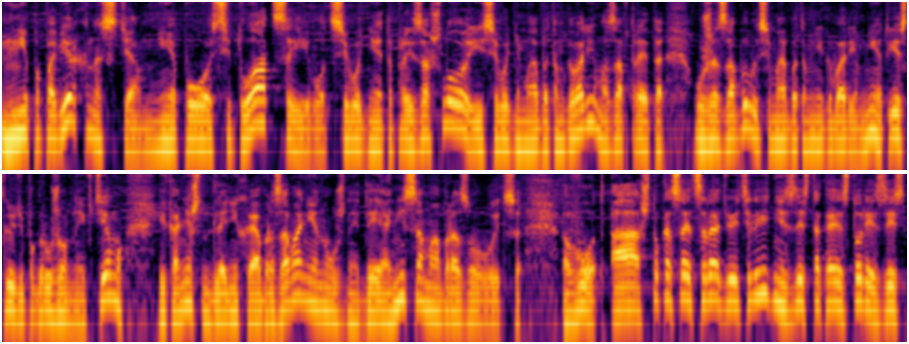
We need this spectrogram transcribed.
не по поверхностям, не по ситуации. Вот сегодня это произошло, и сегодня мы об этом говорим, а завтра это уже забылось, и мы об этом не говорим. Нет, есть люди, погруженные в тему, и, конечно, для них и образование нужное, да и они самообразовываются. Вот. А что касается радио и телевидения, здесь такая история, здесь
